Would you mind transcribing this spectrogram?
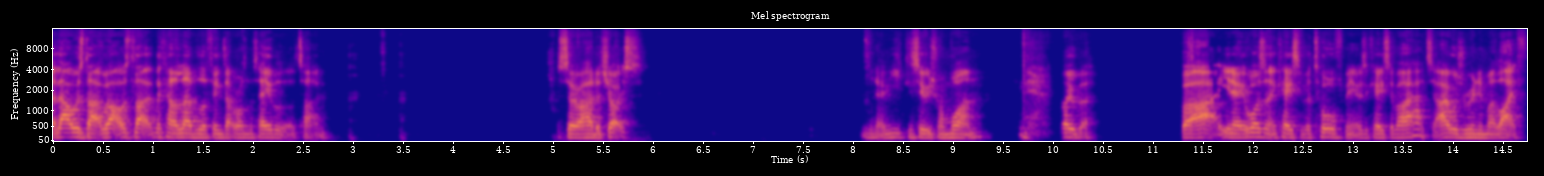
like that was that that was like the kind of level of things that were on the table at the time. So I had a choice. You know, you can see which one won. Yeah. Over. But I, you know, it wasn't a case of a tour for me. It was a case of I had to. I was ruining my life.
